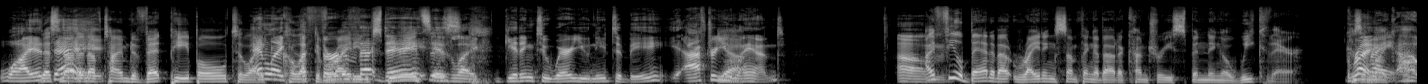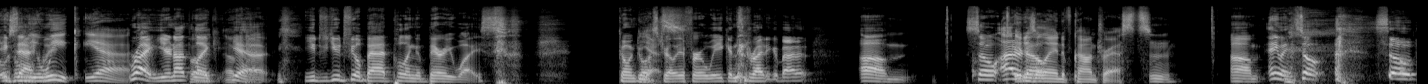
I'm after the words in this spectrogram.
Why a That's day? not enough time to vet people to like, and like collect a a variety of that day experiences. is like getting to where you need to be after you Yeah. land. Um, I feel bad about writing something about a country spending a week there. Right. Like, oh, it was Exactly. only a week. Yeah. right. You're not But, like okay. yeah. You'd you'd feel bad pulling a Bari Weiss, going to Yes. Australia for a week and then writing about it. Um, so I don't It know. is a land of contrasts. Mm. Um, anyway, so so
